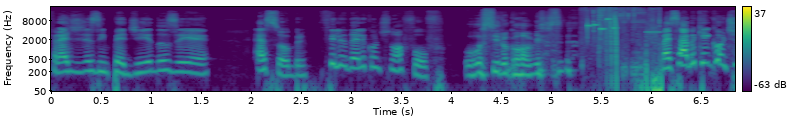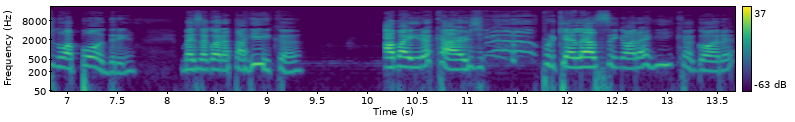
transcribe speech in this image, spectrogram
Fred Desimpedidos, e é sobre. O filho dele continua fofo. o Ciro Gomes. Mas sabe quem continua podre? Mas agora tá rica? A Maíra Card. Porque ela é a senhora rica agora.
